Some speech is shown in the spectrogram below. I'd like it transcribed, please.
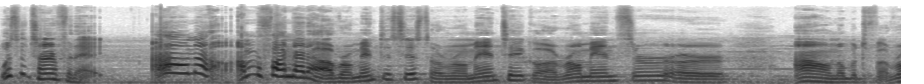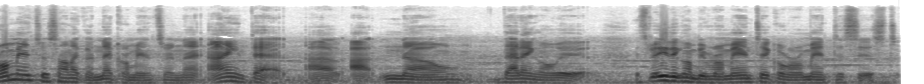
What's the term for that? I don't know. I'm gonna find that out. A romanticist or romantic or a romancer or I don't know what the fuck. Romancer sound like a necromancer, and I, I ain't that. I, I no, that ain't gonna be it. It's either gonna be romantic or romanticist.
